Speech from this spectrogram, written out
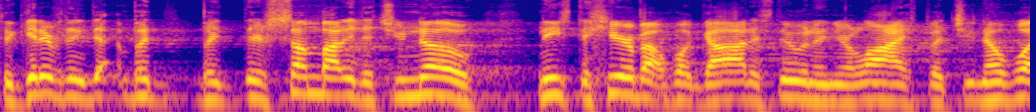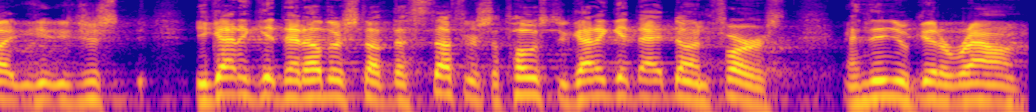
to get everything done. But but there's somebody that you know needs to hear about what God is doing in your life. But you know what? You, you just you got to get that other stuff, the stuff you're supposed to, you got to get that done first, and then you'll get around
